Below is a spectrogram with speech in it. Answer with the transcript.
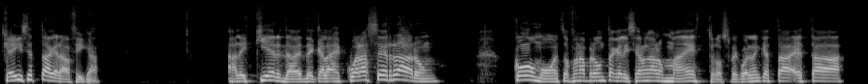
¿Qué dice esta gráfica? A la izquierda, desde que las escuelas cerraron, cómo, esto fue una pregunta que le hicieron a los maestros. Recuerden que esta, esta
